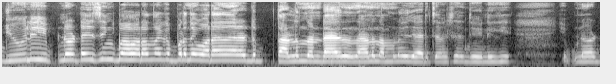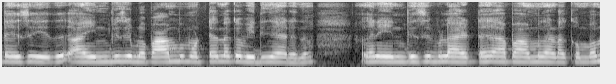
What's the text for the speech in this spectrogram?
ജൂലി ഹിപ്നോട്ടൈസിങ് പവർ എന്നൊക്കെ പറഞ്ഞ് കുറേ നേരമായിട്ട് തള്ളുന്നുണ്ടായിരുന്നതാണ് നമ്മൾ വിചാരിച്ചത്. പക്ഷേ ജൂലിക്ക് ഹിപ്നോട്ടൈസ് ചെയ്ത് ആ ഇൻവിസിബിൾ പാമ്പ് മുട്ടയെന്നൊക്കെ വിരിഞ്ഞായിരുന്നു. അങ്ങനെ ഇൻവിസിബിളായിട്ട് ആ പാമ്പ് നടക്കുമ്പം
